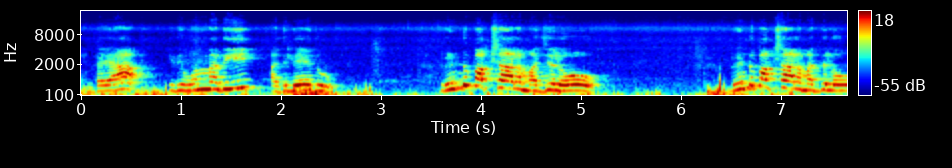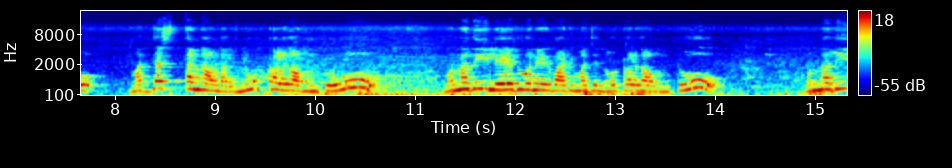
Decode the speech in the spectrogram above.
ఏంటయ్యా? ఇది ఉన్నది అది లేదు. రెండు పక్షాల మధ్యలో రెండు పక్షాల మధ్యలో మధ్యస్థంగా ఉండాలి. న్యూట్రల్గా ఉంటూ ఉన్నది లేదు అనే వాటి మధ్య న్యూట్రల్గా ఉంటూ ఉన్నది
